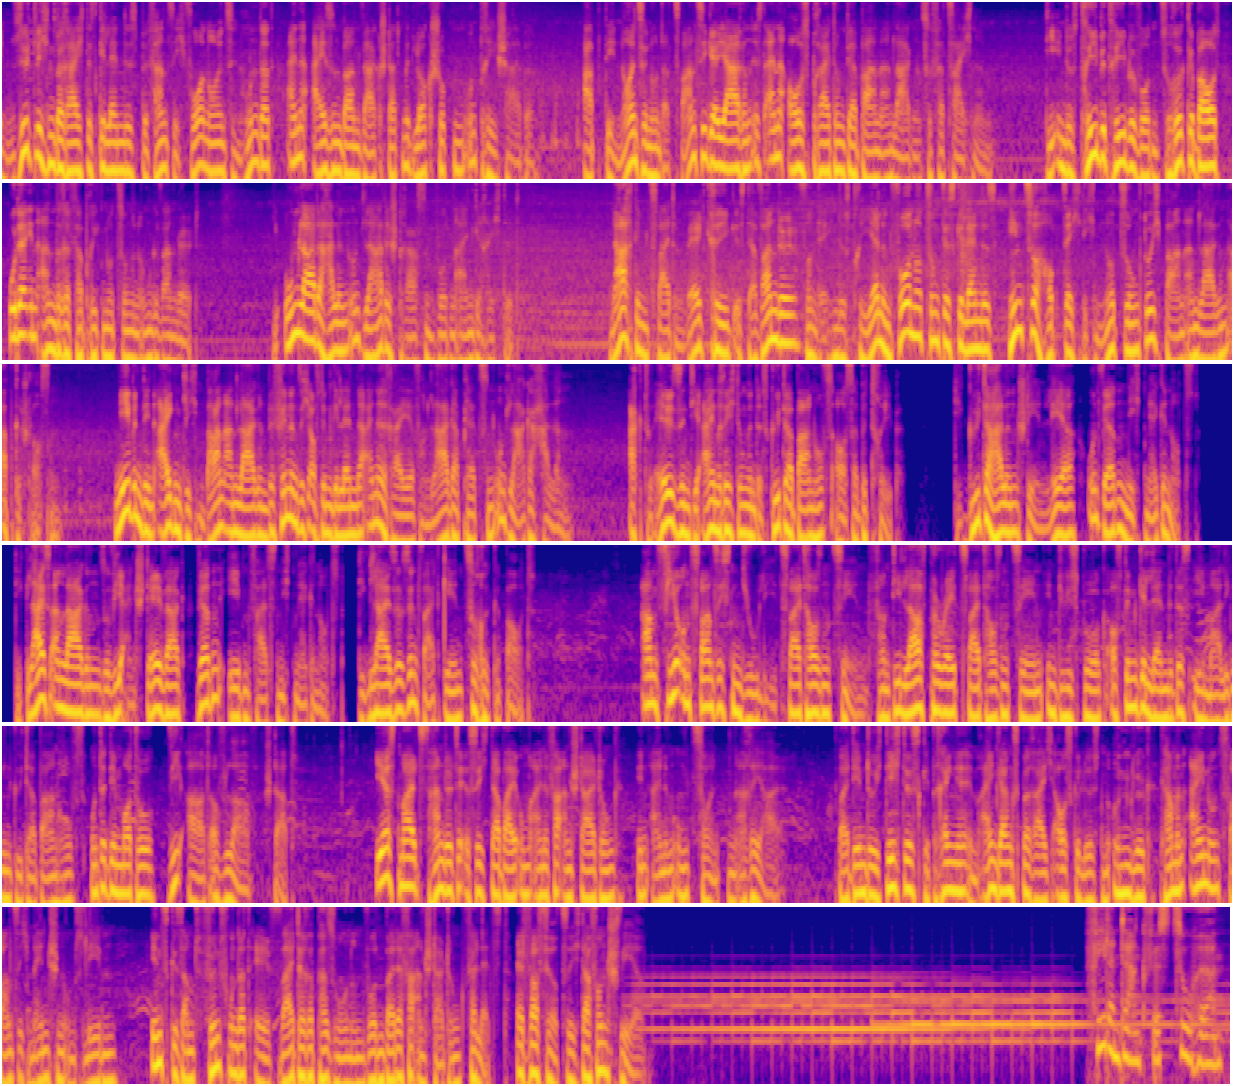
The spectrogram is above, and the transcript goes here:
Im südlichen Bereich des Geländes befand sich vor 1900 eine Eisenbahnwerkstatt mit Lokschuppen und Drehscheibe. Ab den 1920er Jahren ist eine Ausbreitung der Bahnanlagen zu verzeichnen. Die Industriebetriebe wurden zurückgebaut oder in andere Fabriknutzungen umgewandelt. Die Umladehallen und Ladestraßen wurden eingerichtet. Nach dem Zweiten Weltkrieg ist der Wandel von der industriellen Vornutzung des Geländes hin zur hauptsächlichen Nutzung durch Bahnanlagen abgeschlossen. Neben den eigentlichen Bahnanlagen befinden sich auf dem Gelände eine Reihe von Lagerplätzen und Lagerhallen. Aktuell sind die Einrichtungen des Güterbahnhofs außer Betrieb. Die Güterhallen stehen leer und werden nicht mehr genutzt. Die Gleisanlagen sowie ein Stellwerk werden ebenfalls nicht mehr genutzt. Die Gleise sind weitgehend zurückgebaut. Am 24. Juli 2010 fand die Love Parade 2010 in Duisburg auf dem Gelände des ehemaligen Güterbahnhofs unter dem Motto The Art of Love statt. Erstmals handelte es sich dabei um eine Veranstaltung in einem umzäunten Areal. Bei dem durch dichtes Gedränge im Eingangsbereich ausgelösten Unglück kamen 21 Menschen ums Leben Insgesamt 511 weitere Personen wurden bei der Veranstaltung verletzt, etwa 40 davon schwer. Vielen Dank fürs Zuhören.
